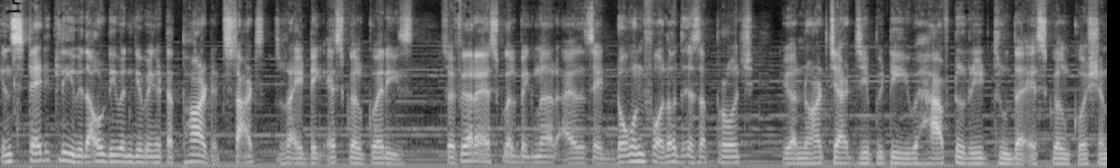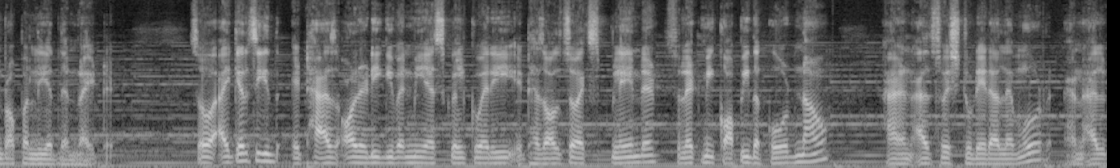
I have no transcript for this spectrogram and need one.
instantly without even giving it a thought, it starts writing SQL queries so if you are a SQL beginner, I will say don't follow this approach. You are not ChatGPT. You have to read through the SQL question properly and then write it. So I can see it has already given me SQL query. It has also explained it. So let me copy the code now and I'll switch to data lemur and I'll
